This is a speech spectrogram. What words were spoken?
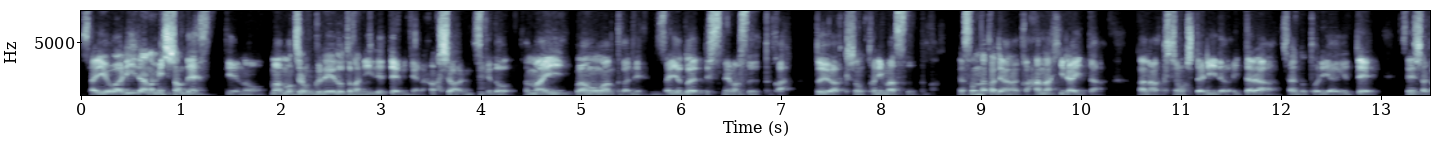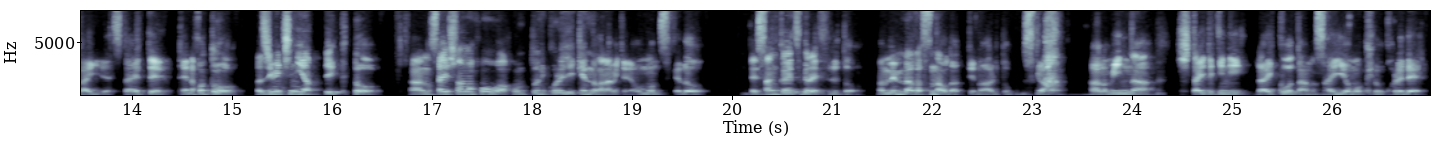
採用はリーダーのミッションですっていうのを、まあもちろんグレードとかに入れてみたいな話はあるんですけど、毎ワンオンワンとかで採用どうやって進めますとか、どういうアクションを取りますとか、でその中ではなんか花開いたあのアクションをしたリーダーがいたら、ちゃんと取り上げて、全社会議で伝えて、みたいなことをまあ地道にやっていくと、あの最初の方は本当にこれでいけるのかなみたいに思うんですけど、で3ヶ月ぐらいすると、まあ、メンバーが素直だっていうのはあると思うんですが、あのみんな主体的に来クォーターの採用目標、これで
